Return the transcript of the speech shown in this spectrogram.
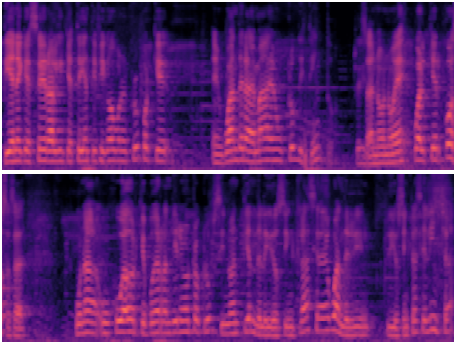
Tiene que ser alguien que esté identificado con el club porque en Wander además es un club distinto. O sea, no, no es cualquier cosa. O sea, un jugador que puede rendir en otro club, si no entiende la idiosincrasia de Wander y la idiosincrasia del hincha,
